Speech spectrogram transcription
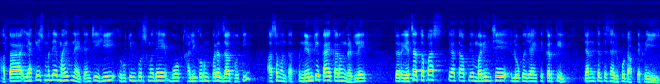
आता या केसमध्ये माहीत नाही त्यांची ही रुटीन कोर्समध्ये बोट खाली करून परत जात होती असं म्हणतात. पण नेमके काय कारण घडले तर याचा तपास ते आता आपले मरीनचे लोक जे आहे ते करतील त्यानंतर त्याचा रिपोर्ट आपल्याकडे येईल.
